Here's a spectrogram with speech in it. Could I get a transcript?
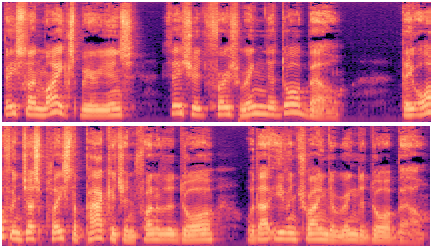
Based on my experience, they should first ring the doorbell. They often just place the package in front of the door without even trying to ring the doorbell.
